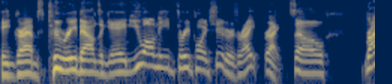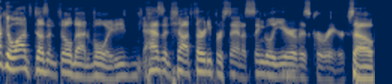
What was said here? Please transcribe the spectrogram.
He grabs two rebounds a game. You all need three point shooters, right? Right. So. Rocket Watts doesn't fill that void. He hasn't shot 30% a single year of his career. So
